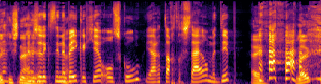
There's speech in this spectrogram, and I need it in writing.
een en, en snijden. dan zet ik het in een Ja. bekertje, old school, jaren 80 stijl, met dip. Hey, leuk.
